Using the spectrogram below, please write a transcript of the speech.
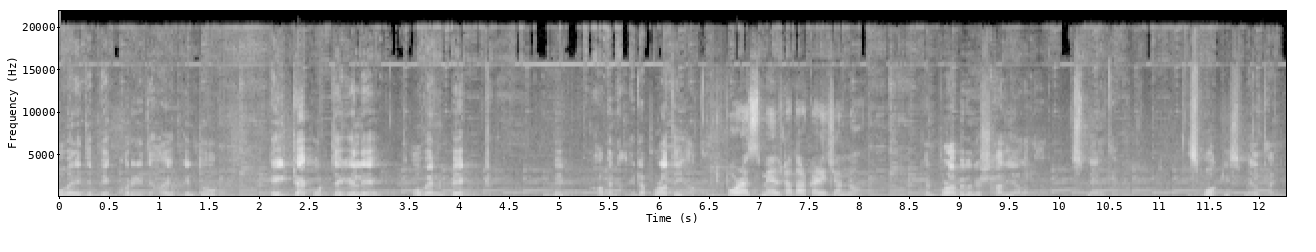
ওভেনেতে বেক করে নিতে হয়। কিন্তু এইটা করতে গেলে ওভেন বেকড বেক হবে না এটা পোড়াতেই হবে। পোড়া স্মেলটা দরকার এই জন্য? কারণ পোড়া বেগুনের স্বাদই আলাদা স্মেল থাকে স্মোকি স্মেল থাকে।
